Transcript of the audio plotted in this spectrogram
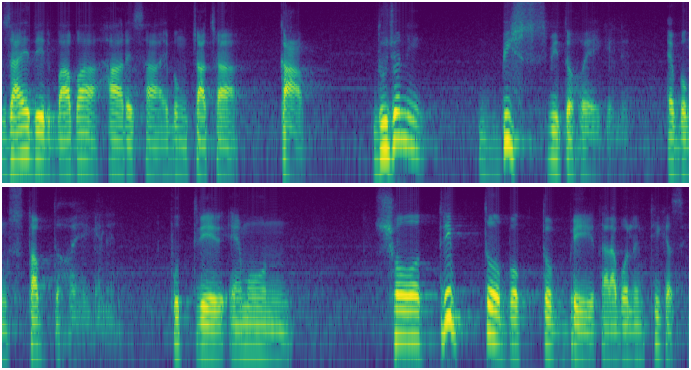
জায়েদের বাবা হারেসা এবং চাচা কাব দুজনে বিস্মিত হয়ে গেলেন এবং স্তব্ধ হয়ে গেলেন। পুত্রের এমন সতৃপ্ত বক্তব্যে তারা বলেন ঠিক আছে,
